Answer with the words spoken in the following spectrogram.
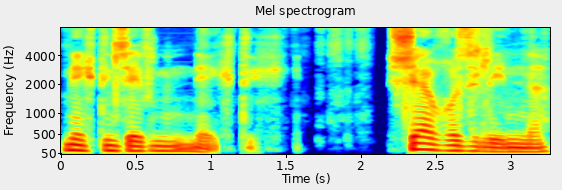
1997. Chère Roseline,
